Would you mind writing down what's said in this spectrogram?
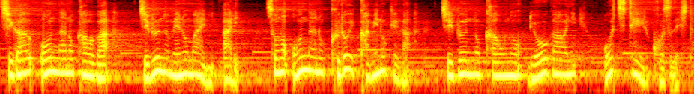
違う女の顔が自分の目の前にありその女の黒い髪の毛が自分の顔の両側に落ちている構図でした。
